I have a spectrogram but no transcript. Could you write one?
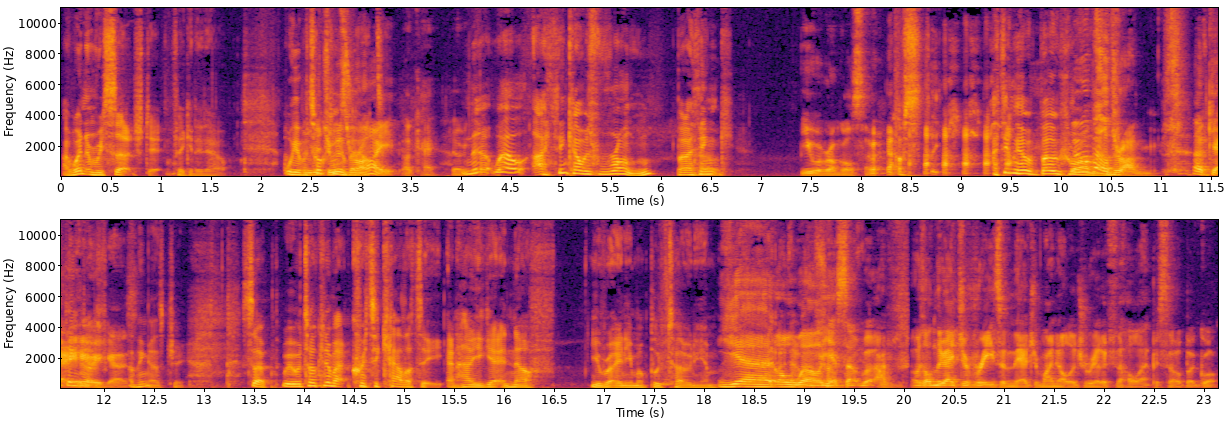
I went and researched it figured it out. We were Which talking was about. right. Okay. No, well, I think I was wrong, but I think. Oh. You were wrong also. I think we were both we were wrong. both wrong. Okay, here he goes. I think that's true. So we were talking about criticality and how you get enough uranium or plutonium. Yeah, oh well, yes, I was on the edge of reason, the edge of my knowledge really for the whole episode, but go on.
